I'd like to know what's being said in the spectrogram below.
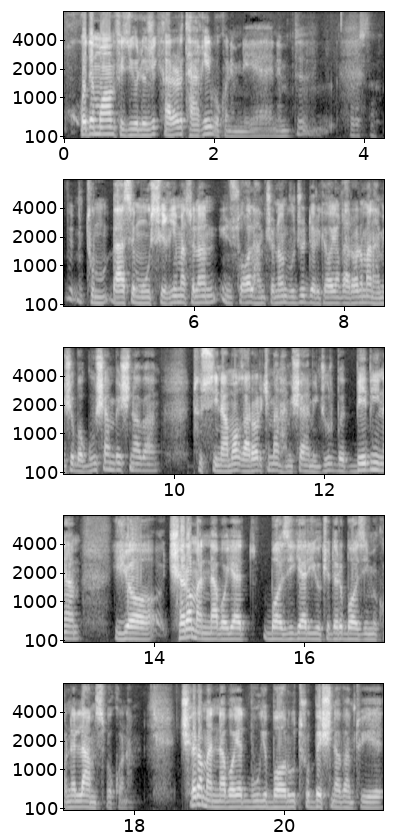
خود ما هم فیزیولوژیک قرار تغییر بکنیم دیگه. یعنی تو بحث موسیقی مثلا این سوال همچنان وجود داره که آیا قرار من همیشه با گوشم بشنوم؟ تو سینما قرار که من همیشه همینجور ببینم؟ یا چرا من نباید بازیگری رو که داره بازی می‌کنه لمس بکنم؟ چرا من نباید بوی باروت رو بشنوم توی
